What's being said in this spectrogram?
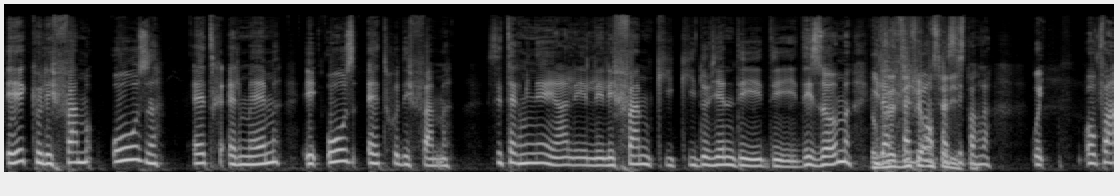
est que les femmes osent être elles-mêmes et osent être des femmes c'est terminé, hein, les, femmes qui, deviennent des, hommes. Donc Il vous êtes différentialiste. Par là. Oui, enfin,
